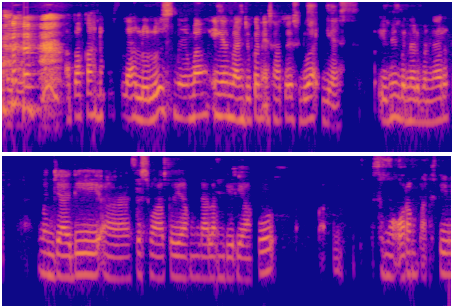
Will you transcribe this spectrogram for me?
apakah setelah lulus memang ingin melanjutkan S1 S2? Yes. Ini benar-benar menjadi uh, sesuatu yang dalam diri aku semua orang pasti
